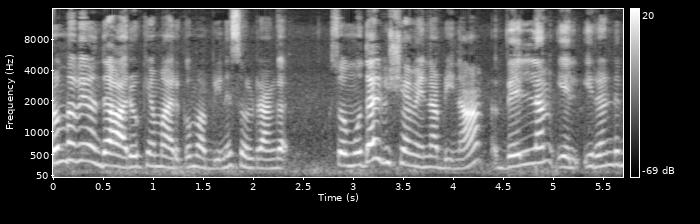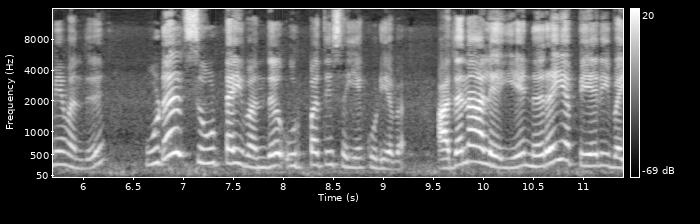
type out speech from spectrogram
ரொம்பவே வந்து ஆரோக்கியமாக இருக்கும் அப்படின்னு சொல்கிறாங்க ஸோ முதல் விஷயம் என்ன அப்படின்னா வெள்ளம் எல் இரண்டுமே வந்து உடல் சூட்டை வந்து உற்பத்தி செய்யக்கூடியவை. அதனாலேயே நிறைய பேர் இவை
